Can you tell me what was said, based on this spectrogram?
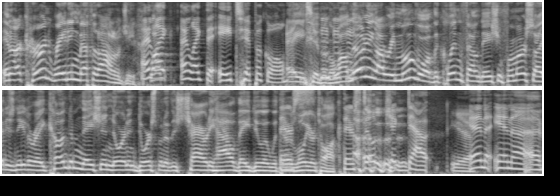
in our current rating methodology. I While- like I like the atypical. atypical. While noting our removal of the Clinton Foundation from our site is neither a condemnation nor an endorsement of this charity, how they do it with their They're s- lawyer talk. They're still kicked out. Yeah. And in uh,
